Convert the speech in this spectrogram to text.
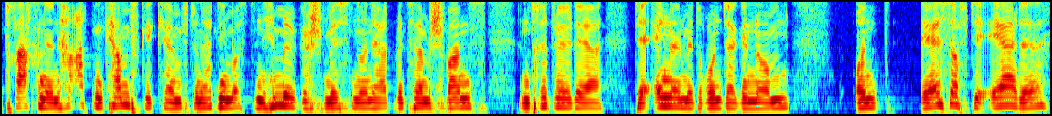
Drachen einen harten Kampf gekämpft und hat ihn aus dem Himmel geschmissen und er hat mit seinem Schwanz ein Drittel der, der Engel mit runtergenommen. Und er ist auf der Erde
